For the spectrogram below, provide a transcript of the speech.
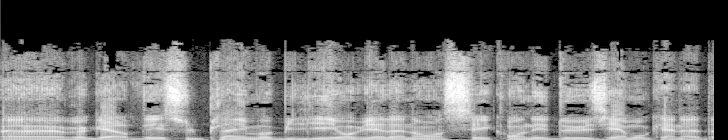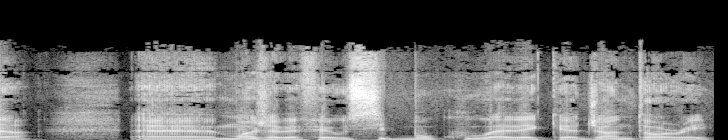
Euh, regardez sur le plan immobilier, on vient d'annoncer qu'on est deuxième au Canada. Euh, moi, j'avais fait aussi beaucoup avec euh, John Tory.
